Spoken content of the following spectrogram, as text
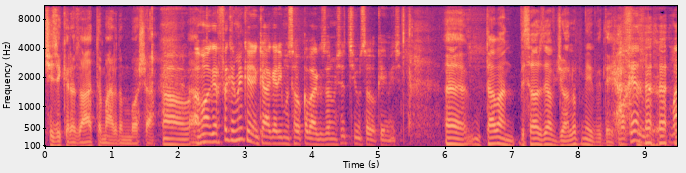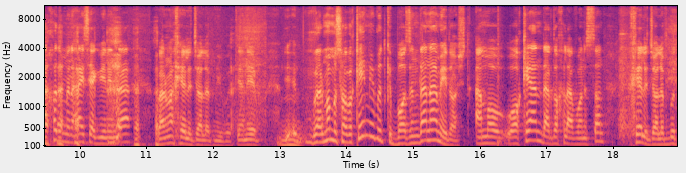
چیزی که رضایت مردم باشه. اما اگر فکر می‌کنین که اگر این مسابقه برگزار میشه چی مسابقه میشه طبعا بسیار زیاد جالب می بود واقعا من خودم من حیث یک بیننده بر من خیلی جالب می بود یعنی بر من مسابقه می بود که بازنده نمی داشت اما واقعا در داخل افغانستان خیلی جالب بود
